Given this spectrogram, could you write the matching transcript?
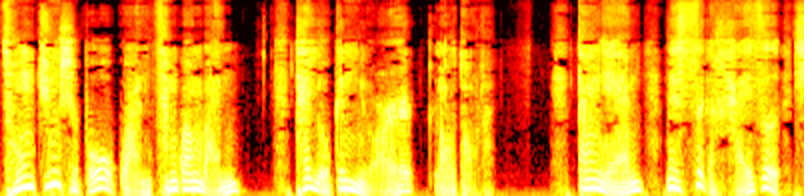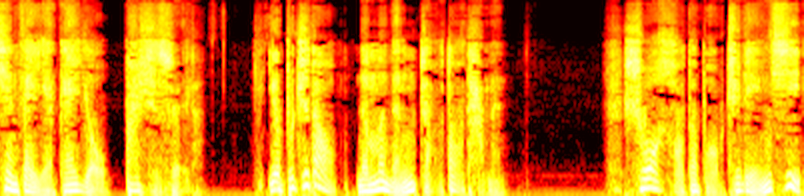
从军事博物馆参观完。他又跟女儿唠叨了，当年那四个孩子现在也该有八十岁了，也不知道能不能找到他们。说好的保持联系，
